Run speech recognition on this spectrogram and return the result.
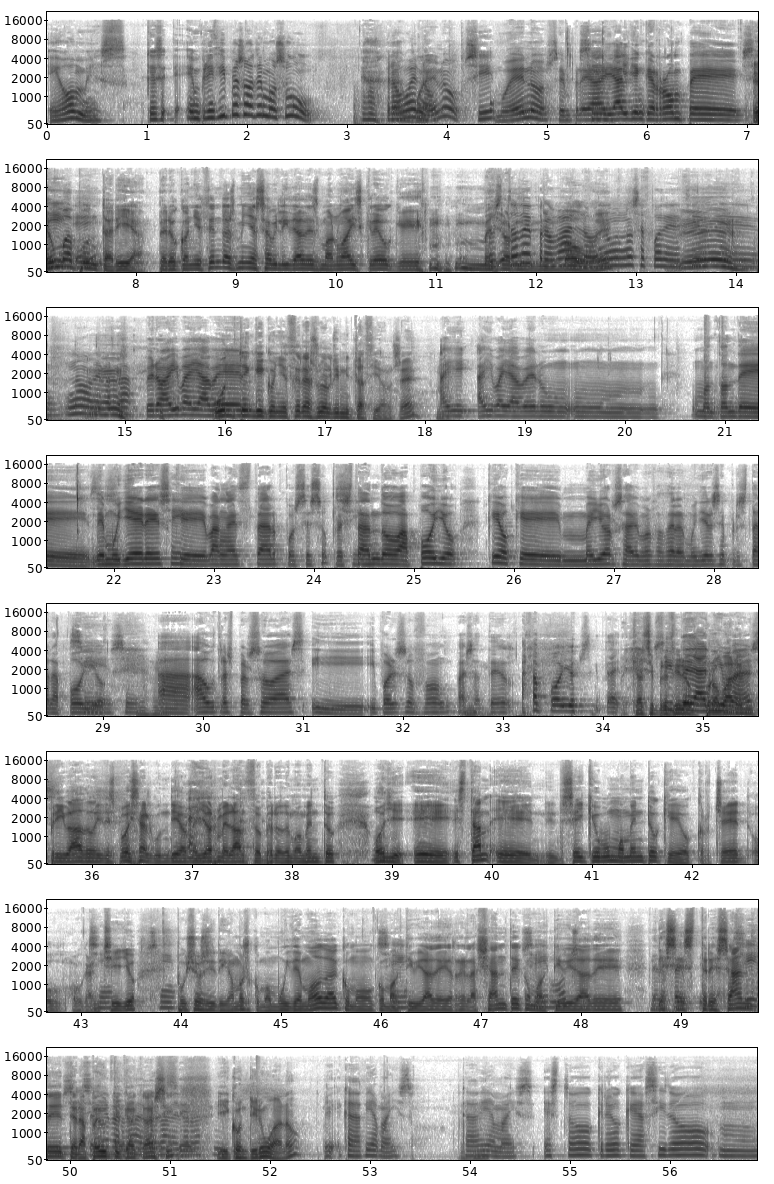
e homes. Que en principio só temos un, ah, Pero ah, bueno, bueno, sí. bueno sempre sí. hai alguén que rompe... Sí, é unha puntaría, eh? pero coñecendo as miñas habilidades manuais creo que mellor pues de probalo, eh? non, non se pode decir eh, que... No, de eh. verdad. Pero aí vai haber... Un ten que coñecer as súas limitacións, eh? Aí, aí vai haber un, un, un montón de, de mulleres sí. que van a estar, pues eso, prestando sí. apoio, que o que mellor sabemos facer as mulleres é prestar apoio sí, sí. A, a outras persoas e, e por eso Fon vas a ter apoio si te, Casi prefiro si te probar en privado e despois algún día mellor me lanzo, pero de momento oye, eh, están, eh, sei que hubo un momento que o crochet ou o ganchillo sí, sí. puxo digamos, como moi de moda, como, como sí. actividade relaxante, como sí, actividade mucho. desestresante, sí, sí, terapéutica sí, verdad, casi, e continúa, ¿no? Eh, cada día máis cada día máis. Isto creo que ha sido, mm,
